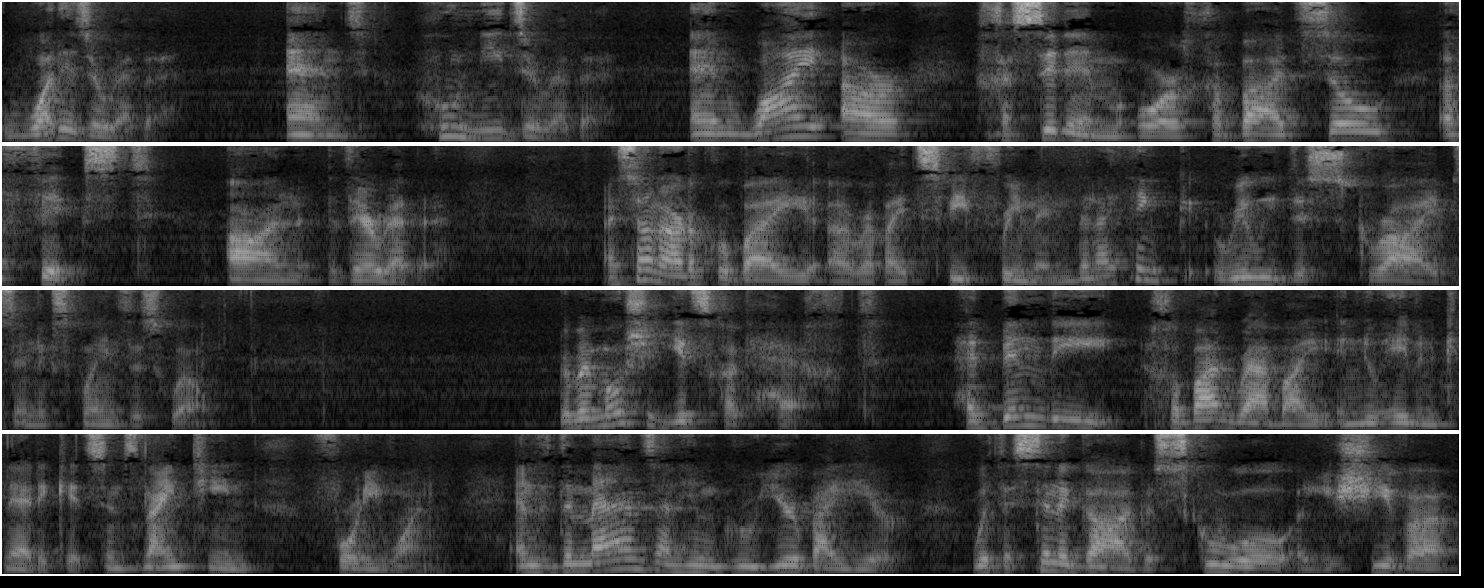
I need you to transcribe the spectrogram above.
what is a Rebbe and who needs a Rebbe and why are Hasidim or Chabad so affixed on their Rebbe. I saw an article by uh, Rabbi Tzvi Freeman that I think really describes and explains this well. Rabbi Moshe Yitzchak Hecht had been the Chabad rabbi in New Haven, Connecticut since 1941, and the demands on him grew year by year, with a synagogue, a school, a yeshiva,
